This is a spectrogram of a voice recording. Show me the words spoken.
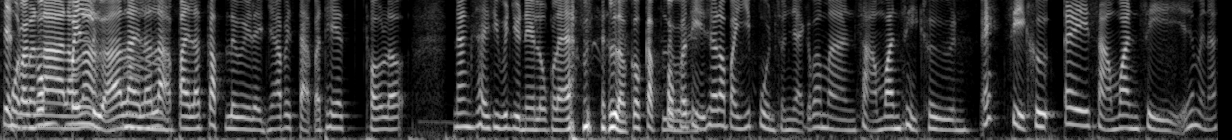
เจ็ดหมดวันเวก็ลาแล้วไม่ล่ะเหลืออะไรแล้วอืมล่ะไปแล้วกลับเลยอะไรเงี้ยไปแต่ประเทศเขาแล้ว นั่งใช้ชีวิตอยู่ในโรงแรม แล้วก็กลับเลย ปกติถ้าเราไปญี่ปุ่นส่วนใหญ่ก็ประมาณ 3 วัน 4 คืน เอ๊ะสี่คืนเอ้ยสามวันสี่ใช่ไหมนะ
